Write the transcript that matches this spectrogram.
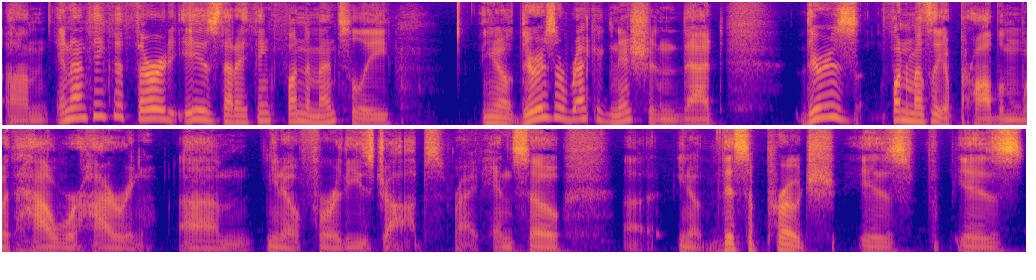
Um, and I think the third is that I think fundamentally, you know, there is a recognition that there is fundamentally a problem with how we're hiring, um, you know, for these jobs, right? And so, uh, you know, this approach is is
